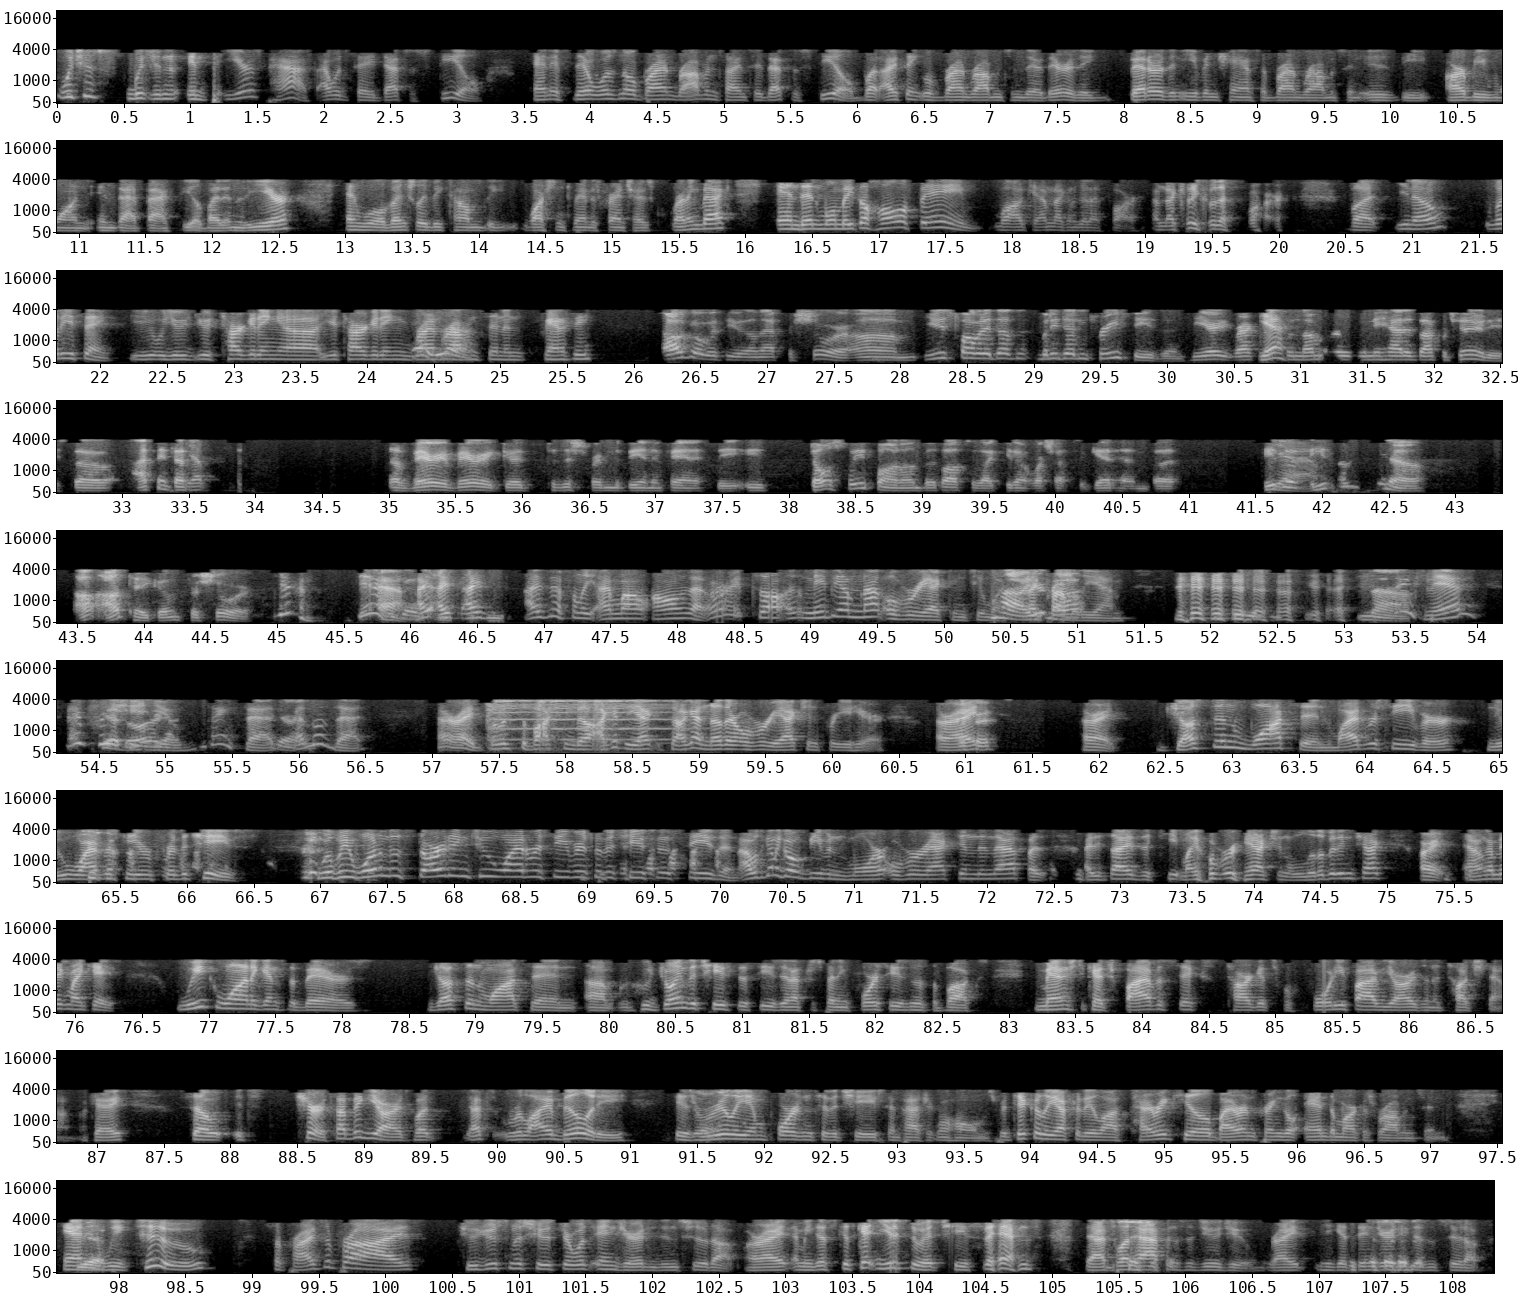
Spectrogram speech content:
which is which in, in years past I would say that's a steal. And if there was no Brian Robinson, I'd say that's a steal. But I think with Brian Robinson there, there is a better than even chance that Brian Robinson is the RB one in that backfield by the end of the year, and will eventually become the Washington Commanders franchise running back, and then we'll make the Hall of Fame. Well, okay, I'm not going to go that far. I'm not going to go that far. But you know, what do you think? You you you're targeting uh you're targeting Brian yeah. Robinson in fantasy? I'll go with you on that for sure. Um, you just saw what he doesn't, what he did in preseason. He racked Yeah. up some numbers when he had his opportunity. So I think that's Yep. a very, very good position for him to be in in fantasy. He's, don't sleep on him, but it's also like you don't rush out to get him. But he's, Yeah. a, he's, a, you know, I'll, I'll take him for sure. Yeah. Yeah, I, I, I, I definitely, I'm on, on that. All right, so maybe I'm not overreacting too much. No, I probably am. No. Thanks, man. I appreciate no, I- you. Thanks, that. Yeah. I love that. All right, so it's the boxing bell. I get the so I got another overreaction for you here. All right, Okay. all right. Justin Watson, wide receiver, new wide receiver for the Chiefs, will be one of the starting two wide receivers for the Chiefs this season. I was gonna go even more overreacting than that, but I decided to keep my overreaction a little bit in check. All right, and I'm gonna make my case. Week one against the Bears, Justin Watson, um, who joined the Chiefs this season after spending four seasons with the Bucs, managed to catch five of six targets for 45 yards and a touchdown. Okay, so it's sure it's not big yards, but that's reliability is Yeah. really important to the Chiefs and Patrick Mahomes, particularly after they lost Tyreek Hill, Byron Pringle, and Demarcus Robinson. And Yeah. in week two, surprise, surprise, Juju Smith-Schuster was injured and didn't suit up. All right, I mean just just get used to it, Chiefs fans. That's what happens to Juju, right? He gets injured, he doesn't suit up.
